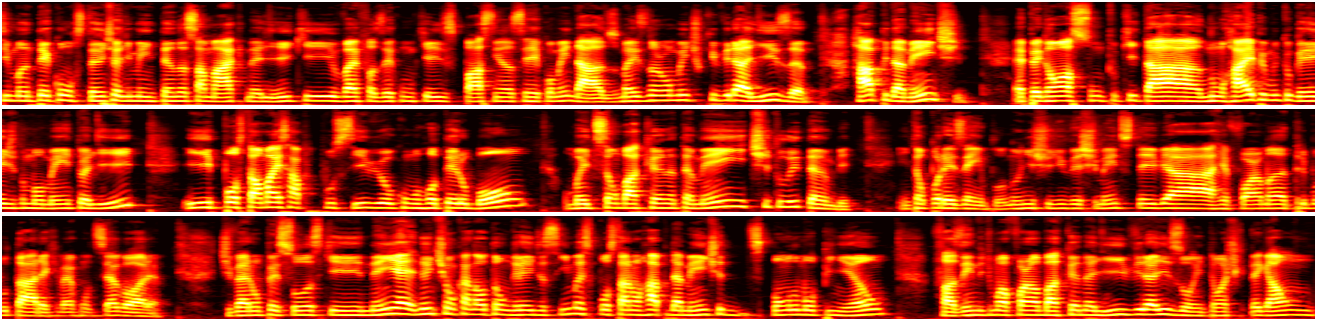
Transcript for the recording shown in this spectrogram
se manter constante alimentando essa máquina ali que vai fazer com que eles passem a ser recomendados. Mas normalmente o que viraliza rapidamente é pegar um assunto que tá num hype muito grande no momento ali e postar o mais rápido possível com um roteiro bom, uma edição bacana também título e thumb. Então, por exemplo, no nicho de investimentos teve a reforma tributária que vai acontecer agora. Tiveram pessoas que nem, é, nem tinham um canal tão grande assim, mas postaram rapidamente, expondo uma opinião, fazendo de uma forma bacana ali e viralizou. Então, acho que pegar um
